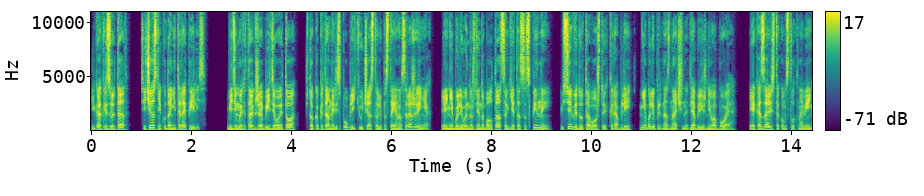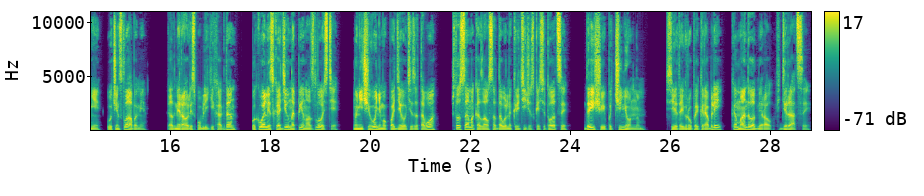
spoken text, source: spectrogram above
И как результат, сейчас никуда не торопились. Видимо, их также обидело и то, что капитаны республики участвовали постоянно в сражениях, и они были вынуждены болтаться где-то со спины, и все ввиду того, что их корабли не были предназначены для ближнего боя, и оказались в таком столкновении очень слабыми. Адмирал республики Хагдан буквально исходил на пену от злости, но ничего не мог поделать из-за того, что сам оказался в довольно критической ситуации, да еще и подчиненным. Всей этой группой кораблей командовал адмирал Федерации,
